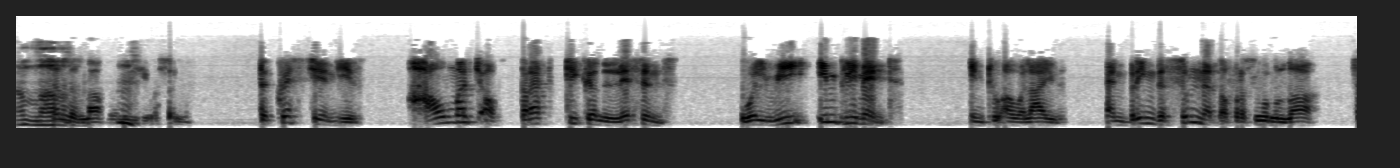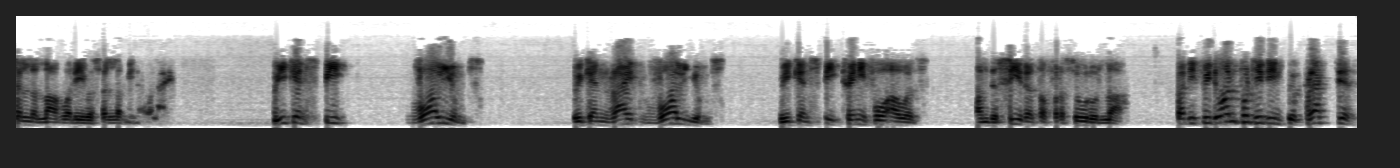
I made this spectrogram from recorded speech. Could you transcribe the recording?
Allah. sallallahu. The question is, how much of practical lessons will we implement into our lives and bring the sunnah of Rasulullah sallallahu alayhi wasallam in our life? We can speak volumes. We can write volumes. We can speak 24 hours on the seerah of Rasulullah. But if we don't put it into practice,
